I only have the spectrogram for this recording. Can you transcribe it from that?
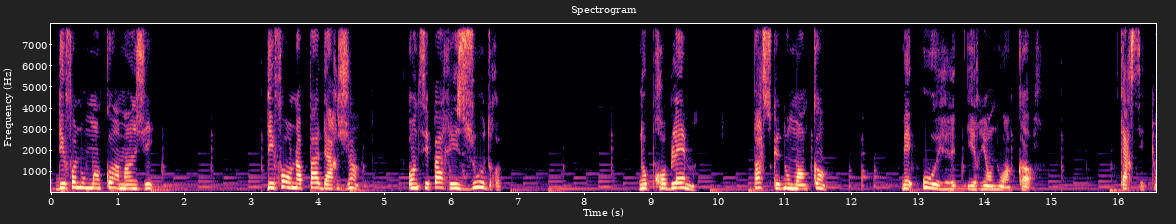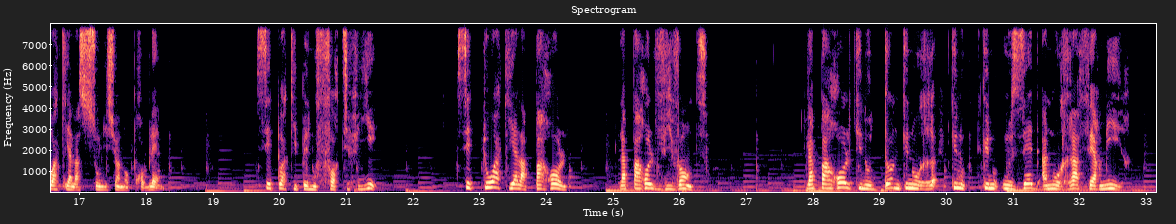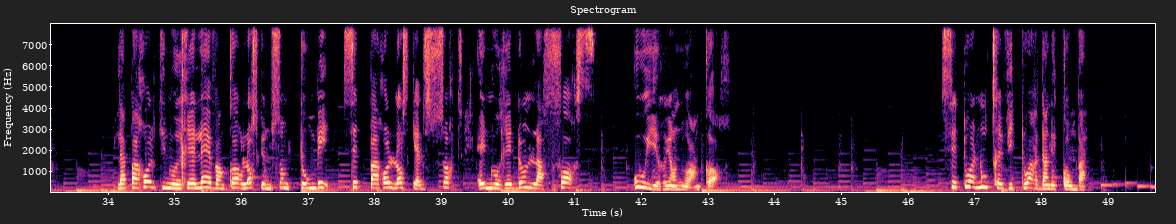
Des fois, nous manquons à manger. Des fois, on n'a pas d'argent. On ne sait pas résoudre nos problèmes parce que nous manquons. Mais où irions-nous encore? Car c'est toi qui as la solution à nos problèmes. C'est toi qui peux nous fortifier. C'est toi qui as la parole, la parole vivante la parole qui nous donne, qui nous, qui nous, qui aide à nous raffermir. La parole qui nous relève encore lorsque nous sommes tombés. Cette parole, lorsqu'elle sort, elle nous redonne la force. Où irions-nous encore? C'est toi notre victoire dans les combats.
